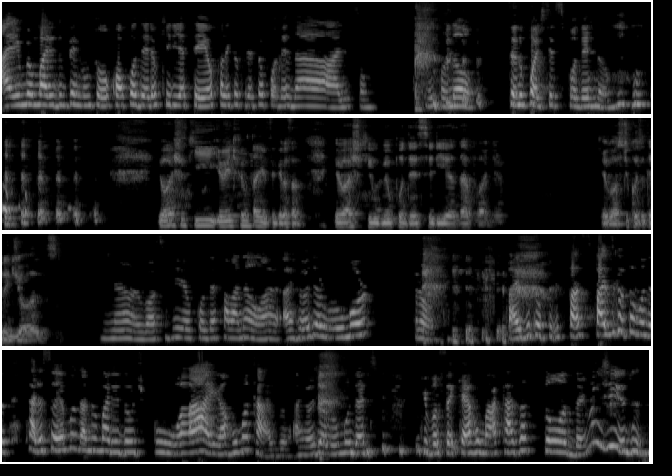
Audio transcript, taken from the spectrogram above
Aí meu marido me perguntou qual poder eu queria ter. Eu falei que eu queria ter o poder da Alison. Ele falou, não, você não pode ter esse poder, não. eu acho que. Eu ia te perguntar isso, engraçado. Eu acho que o meu poder seria da Vânia. Eu gosto de coisa grandiosa, assim. Não, eu gosto de eu poder falar, não, I heard a rumor. Pronto. faz, o que eu, faz, faz o que eu tô mandando. Cara, eu só ia mandar meu marido, tipo, ai, arruma a casa. I heard a rumor that, que você quer arrumar a casa toda. Imagina.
